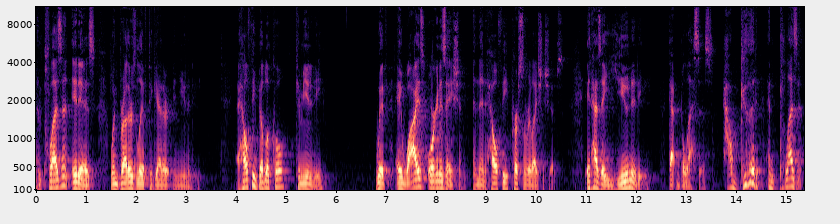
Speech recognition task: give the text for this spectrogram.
and pleasant it is when brothers live together in unity. A healthy biblical community with a wise organization and then healthy personal relationships. It has a unity that blesses. How good and pleasant.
